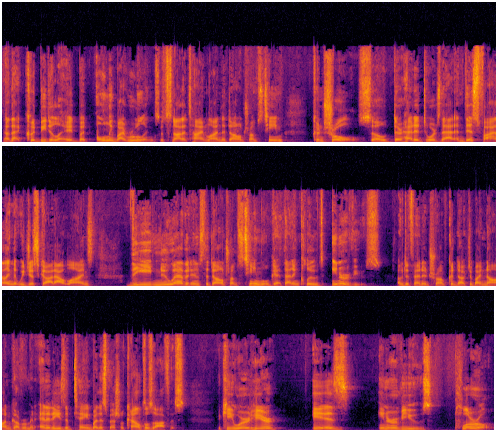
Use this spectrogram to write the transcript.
Now, that could be delayed, but only by rulings. It's not a timeline that Donald Trump's team controls. So they're headed towards that. And this filing that we just got outlines the new evidence that Donald Trump's team will get. That includes interviews of defendant Trump conducted by non government entities obtained by the special counsel's office. The key word here is interviews, plural,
